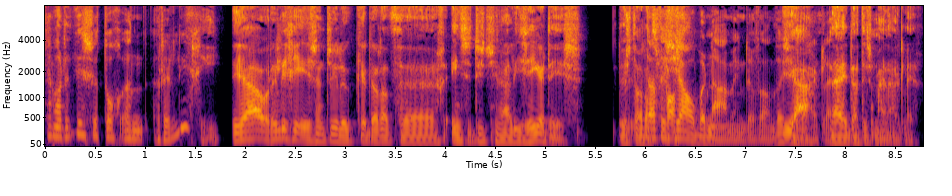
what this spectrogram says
Ja, maar dat is er toch een religie? Ja, religie is natuurlijk eh, dat het eh, geïnstitutionaliseerd is. Dus dat, is vast... jouw benaming daarvan. Dat is jouw Ja, uitleg. nee, dat is mijn uitleg.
